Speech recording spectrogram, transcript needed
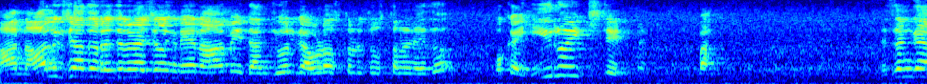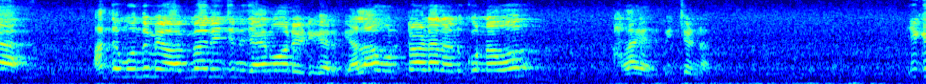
ఆ నాలుగు శాతం రిజర్వేషన్లకు నేను హామీ దాని జోలికి ఎవడొస్తాడో చూస్తున్నాను లేదో ఒక హీరోయిక్ స్టేట్మెంట్. బా. నిజంగా అంతకుముందు మేము అభిమానించిన జగన్మోహన్ రెడ్డి గారు ఎలా ఉంటాడని అనుకున్నామో అలా అనిపించండి నాకు. ఇక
